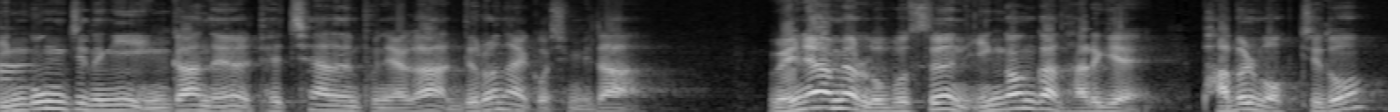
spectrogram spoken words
인공지능이 인간을 대체하는 분야가 늘어날 것입니다. 왜냐하면 로봇은 인간과 다르게 밥을 먹지도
